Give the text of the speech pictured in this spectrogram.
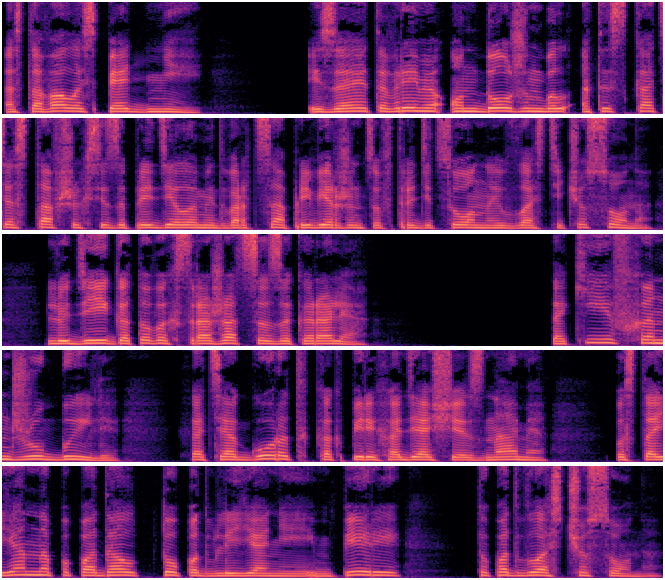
оставалось пять дней, и за это время он должен был отыскать оставшихся за пределами дворца приверженцев традиционной власти Чосона, людей, готовых сражаться за короля. Такие в Хэнджу были, хотя город, как переходящее знамя, — постоянно попадал то под влияние империи, то под власть Чосона.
